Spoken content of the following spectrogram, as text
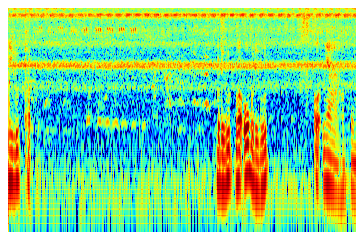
นี่รุดครับบริรุษบ่โอ้บริรุดเกาะหญ้าครับผม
